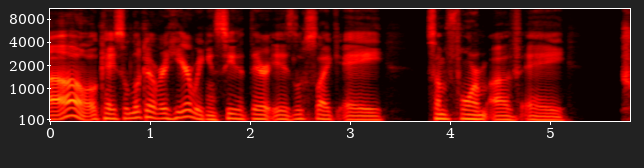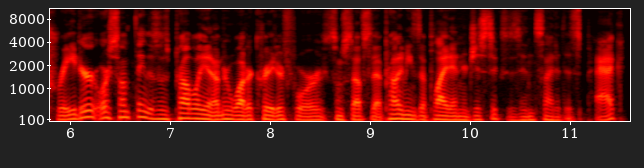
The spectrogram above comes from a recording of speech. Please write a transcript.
Oh, okay. So look over here. We can see that there is, looks like a some form of a crater or something. This is probably an underwater crater for some stuff. So that probably means applied energistics is inside of this pack.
